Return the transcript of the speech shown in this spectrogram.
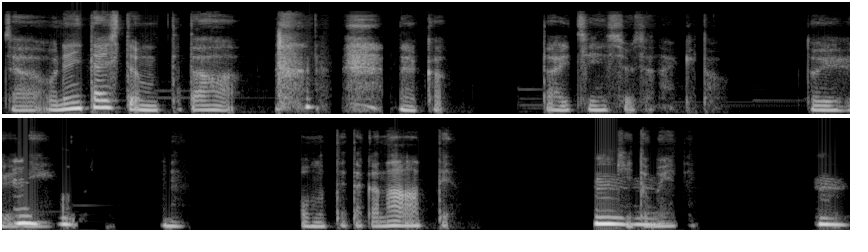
じゃあ俺に対して思ってた なんか第一印象じゃないけどどういうふうに思ってたかなってうん聞いてもいい、うん。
